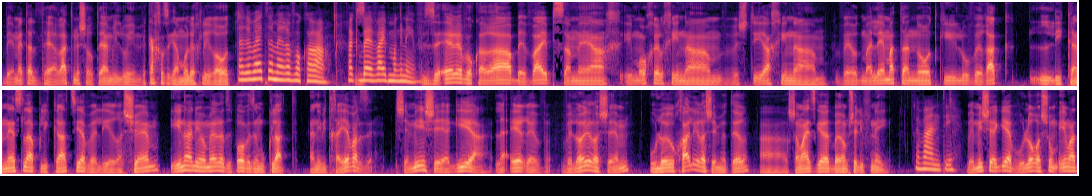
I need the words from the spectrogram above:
באמת על טהרת משרתי המילואים, וככה זה גם הולך להיראות. אז זה בעצם ערב הוקרה, רק ב vibe מגניב. זה ערב הוקרה ב vibe שמח, עם אוכל חינם ושתייה חינם, ועוד מלא מתנות, כאילו, ורק להיכנס לאפליקציה ולהירשם. הנה אני אומר את זה פה וזה מוקלט. אני מתחייב על זה, שמי שיגיע לערב ולא יירשם, הוא לא יוכל להירשם יותר, ההרשמה נסגרת ביום שלפני. הבנתי. ומי שיגיע והוא לא רשום, אם את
